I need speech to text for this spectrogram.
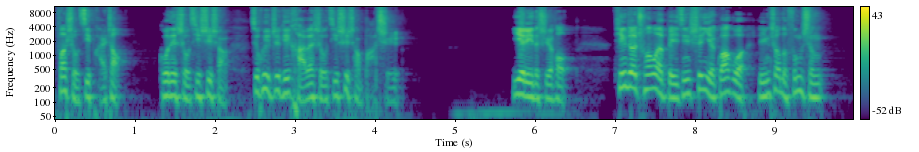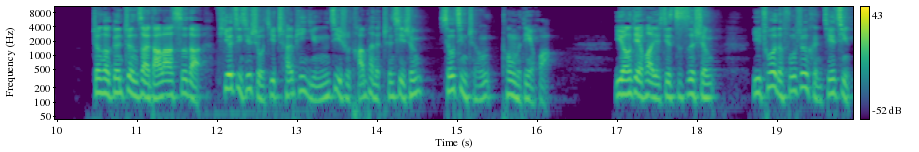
发手机牌照，国内手机市场就会只给海外手机市场把持。夜里的时候，听着窗外北京深夜刮过林梢的风声，张可跟正在达拉斯的 T 进行手机产品影音技术谈判的陈信生、肖敬成通了电话，一阳电话有些滋滋声。与窗外的风声很接近，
